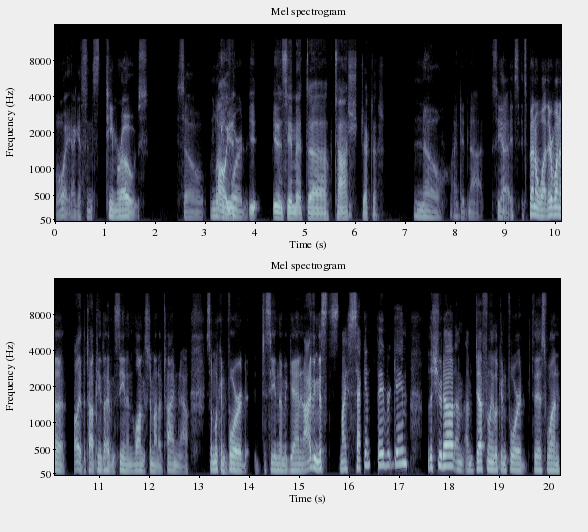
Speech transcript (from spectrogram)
boy, I guess since Team Rose. So I'm looking oh, you forward. Didn't, you, you didn't see him at uh, Tosh, Jack Tosh? No, I did not. So yeah, it's it's been a while. They're one of the probably the top teams I haven't seen in the longest amount of time now. So I'm looking mm-hmm. forward to seeing them again. And I think this is my second favorite game of the shootout. I'm I'm definitely looking forward to this one.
